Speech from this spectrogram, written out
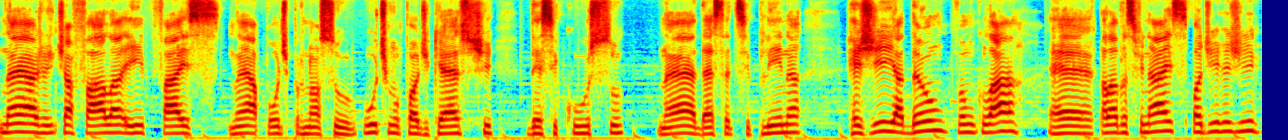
né, a gente já fala e faz né, a ponte para o nosso último podcast desse curso, né, dessa disciplina. Regi e Adão, vamos lá. É, palavras finais, pode ir, Regi.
